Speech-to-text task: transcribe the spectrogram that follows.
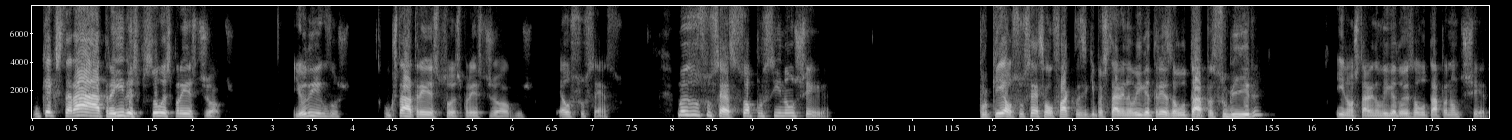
o que é que estará a atrair as pessoas para estes jogos? E eu digo-vos, o que está a atrair as pessoas para estes jogos é o sucesso. Mas o sucesso só por si não chega. Porque é o sucesso, é o facto das equipas estarem na Liga 3 a lutar para subir e não estarem na Liga 2 a lutar para não descer.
